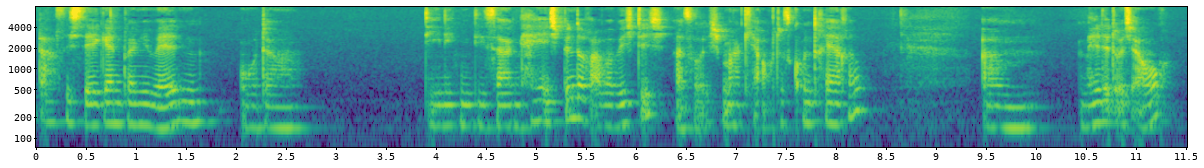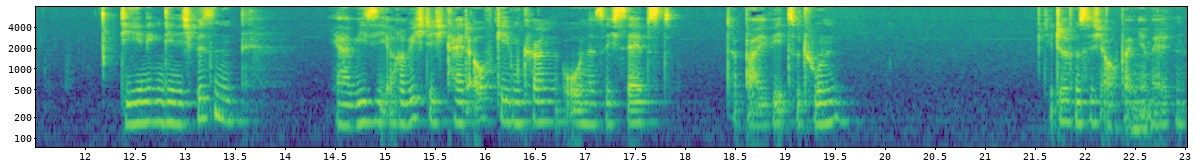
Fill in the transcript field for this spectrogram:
darf sich sehr gern bei mir melden oder diejenigen, die sagen, hey, ich bin doch aber wichtig, also ich mag ja auch das Konträre, ähm, meldet euch auch. Diejenigen, die nicht wissen, ja, wie sie ihre Wichtigkeit aufgeben können, ohne sich selbst dabei weh zu tun, die dürfen sich auch bei mir melden.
